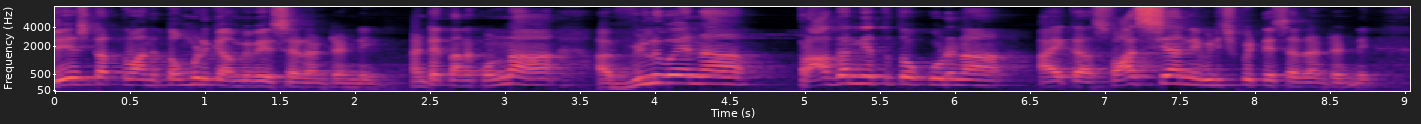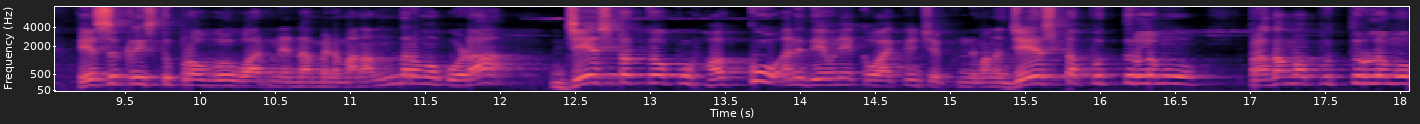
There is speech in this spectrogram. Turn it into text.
జ్యేష్ఠత్వాన్ని తమ్ముడికి అమ్మివేశాడంటండి. అంటే తనకున్న ఆ విలువైన ప్రాధాన్యతతో కూడిన ఆ యొక్క స్వాస్యాన్ని విడిచిపెట్టేశాడంటండి. యేసుక్రీస్తు ప్రభు వారిని నమ్మిన మనందరము కూడా జ్యేష్ఠత్వపు హక్కు అని దేవుని యొక్క వాక్యం చెప్తుంది. మన జ్యేష్ఠ పుత్రులము ప్రథమ పుత్రులము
